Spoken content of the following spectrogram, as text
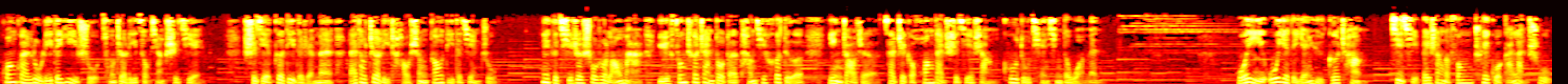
光怪陆离的艺术从这里走向世界，世界各地的人们来到这里朝圣高迪的建筑。那个骑着瘦弱老马与风车战斗的堂吉诃德，映照着在这个荒诞世界上孤独前行的我们。我以呜咽的言语歌唱，记起悲伤的风吹过橄榄树。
